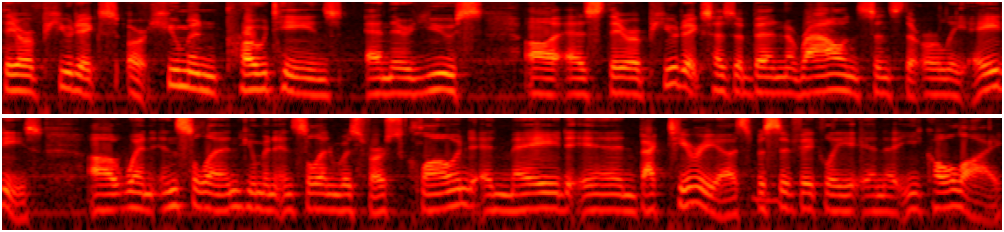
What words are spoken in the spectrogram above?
therapeutics or human proteins and their use uh, as therapeutics has been around since the early 80s uh, when insulin, human insulin, was first cloned and made in bacteria, specifically in E. coli.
